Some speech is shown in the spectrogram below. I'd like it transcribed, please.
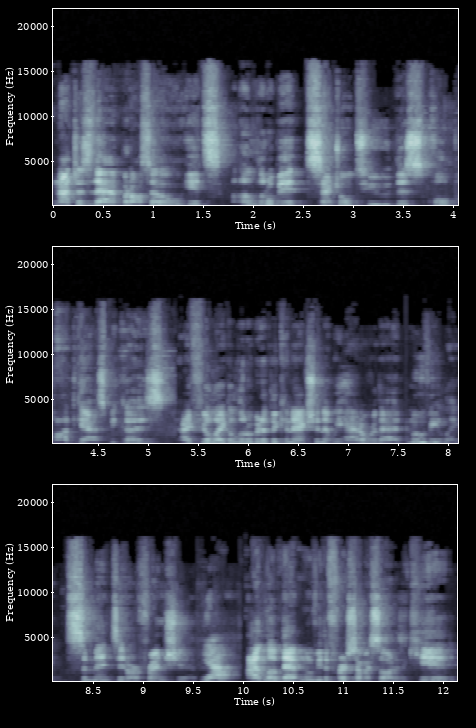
not just that, but also it's a little bit central to this whole podcast because I feel like a little bit of the connection that we had over that movie like cemented our friendship. Yeah. I love that movie the first time I saw it as a kid.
